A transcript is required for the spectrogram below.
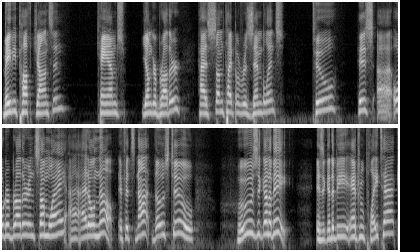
Maybe Puff Johnson, Cam's younger brother has some type of resemblance to his uh, older brother in some way. I, I don't know. If it's not those two, who's it going to be? Is it going to be Andrew Platek?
